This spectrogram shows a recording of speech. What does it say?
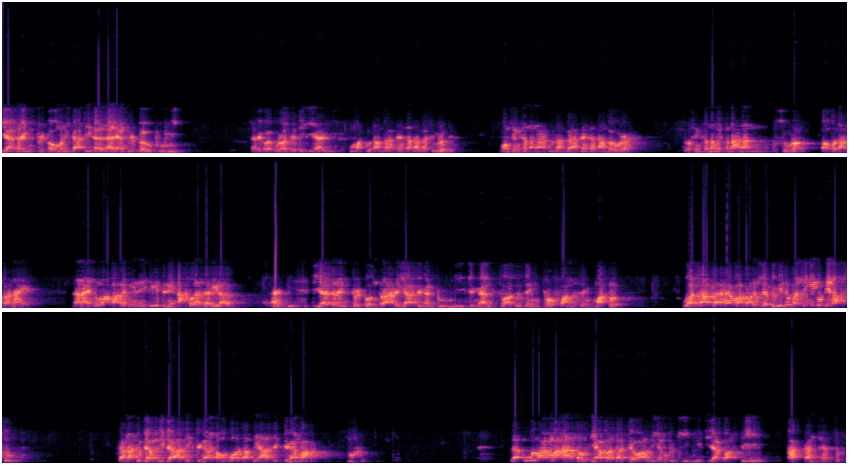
Dia sering berkomunikasi hal-hal yang berbau bumi. Dari kalau pulau jadi kiai, umatku tambah akeh, tak tambah surut ya. Wong sing seneng aku tambah akeh, tak tambah ora. Terus sing seneng tenanan surut, apa tambah naik. Nah, itu lama lagi ini ini akhlaknya hilang. Dia sering berkontraria dengan bumi, dengan sesuatu yang profan, yang makhluk. Wasabah kalau sudah begitu masih ngikutin nafsu. Karena sudah tidak asik dengan Allah, tapi asik dengan makhluk. Nah, ulama atau siapa saja wali yang begini, dia pasti akan jatuh.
